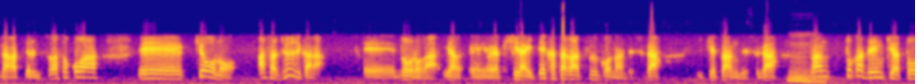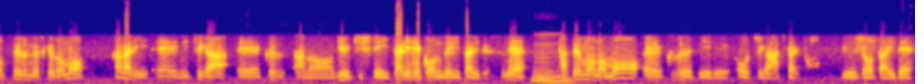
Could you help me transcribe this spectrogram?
ながってるんですが、そこは、えー今日の朝10時から、えー道路がや、えーようやく開いて片側通行なんですが、行けたんですが、うん。なんとか電気は通ってるんですけども、かなり、えー道が、えーくずあの隆起していたり、へこんでいたりですね、うん。建物も、えー崩れているお家があったりという状態で、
